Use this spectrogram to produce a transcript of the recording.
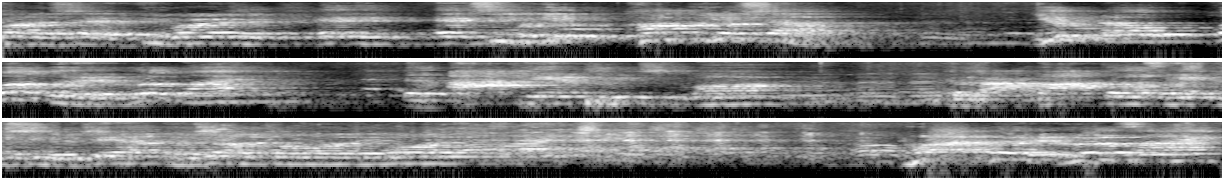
Brother said a few words and, and, and see when you humble yourself, you know what would it look like if I can't preach tomorrow because I'm locked up waiting to see the, jail, the judge on Monday morning. What would it look like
